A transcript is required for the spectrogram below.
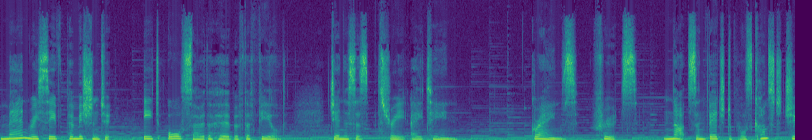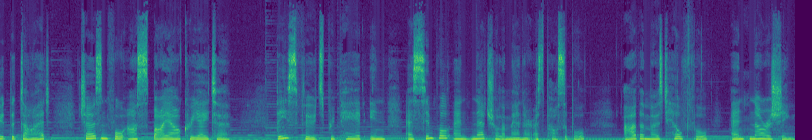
man received permission to eat also the herb of the field. Genesis 3:18. Grains, fruits, nuts and vegetables constitute the diet chosen for us by our creator. These foods prepared in as simple and natural a manner as possible are the most healthful and nourishing.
